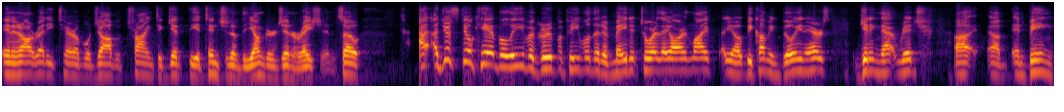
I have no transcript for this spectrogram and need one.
in an already terrible job of trying to get the attention of the younger generation. So I, I just still can't believe a group of people that have made it to where they are in life, you know, becoming billionaires, getting that rich, uh, uh, and being,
